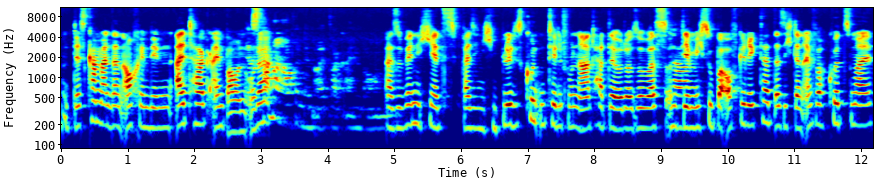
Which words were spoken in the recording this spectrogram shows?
Und das kann man dann auch in den Alltag einbauen, das oder? Das kann man auch in den Alltag einbauen. Also wenn ich jetzt, weiß ich nicht, ein blödes Kundentelefonat hatte oder sowas und ja. der mich super aufgeregt hat, dass ich dann einfach kurz mal,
